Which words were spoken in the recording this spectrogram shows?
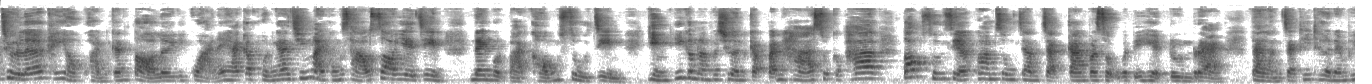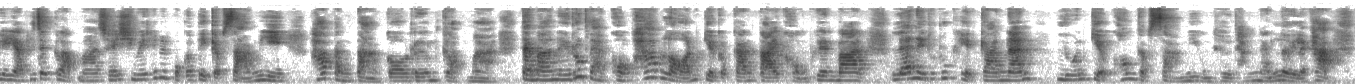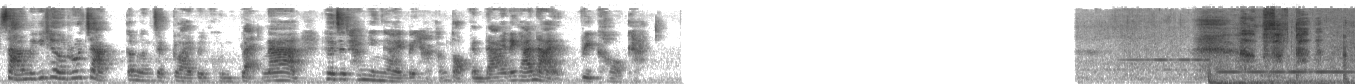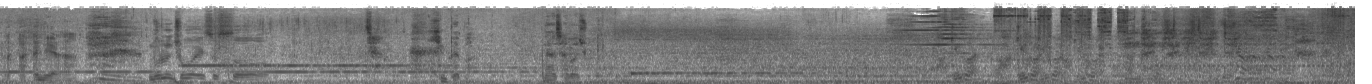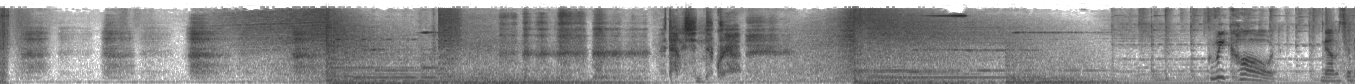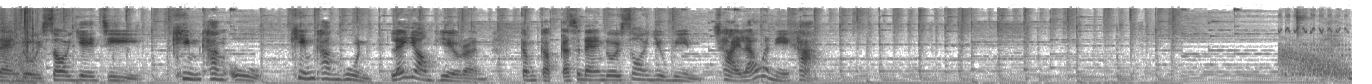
ทริลเลอร์เขย่าขวัญกันต่อเลยดีกว่านะคะกับผลงานชิ้นใหม่ของสาวซอเยจิน ในบทบาทของซูจิน หญิงที่กำลังเผชิญกับปัญหาสุขภาพ ต้องสูญเสียความทรงจำจากการประสบอุบัติเหตุรุนแรง แต่หลังจากที่เธอนั้นพยายามที่จะกลับมาใช้ชีวิตให้เป็นปกติกับสามี ภาพต่างๆ ก็เริ่มกลับมา แต่มาในรูปแบบของภาพหลอนเกี่ยวกับการตายของเพื่อนบ้าน และในทุกๆเหตุการณ์นั้น ล้วนเกี่ยวข้องกับสามีของเธอทั้งนั้นเลยแหละค่ะ สามีที่เธอรู้จักกำลังจะกลายเป็นคนแปลกหน้า เธอจะทำยังไงไปหาคำตอบกันได้นะคะใน Recall ค่ะ 아니야. 물은 좋아했었어. 자, 힘 빼봐. 내가 잡아줄게. 바뀐 거 아니야? 바뀐 거 아닌 거 바뀐 거 아니야? 넌 나를 믿어. 당신 누구야? Recall นำแสดงโดยซอเยจี คิมคังอู คิมคังฮุน และยอมเฮรัน กำกับการแสดงโดยซอยูมิน ฉายแล้ววันนี้ค่ะ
